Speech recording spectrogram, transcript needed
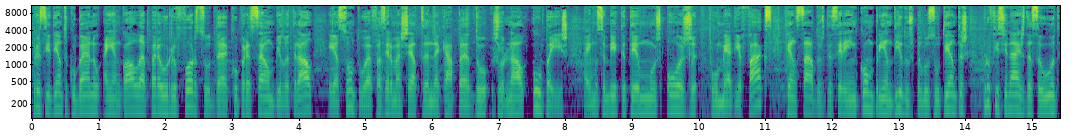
presidente cubano em Angola para o reforço da cooperação bilateral. É assunto a fazer manchete na capa do jornal O País. Em Moçambique temos hoje o Mediafax. Cansados de serem incompreendidos pelos utentes, profissionais da saúde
